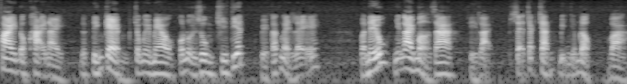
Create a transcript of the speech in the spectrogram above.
File độc hại này được đính kèm trong email có nội dung chi tiết về các ngày lễ và nếu những ai mở ra thì lại sẽ chắc chắn bị nhiễm độc và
